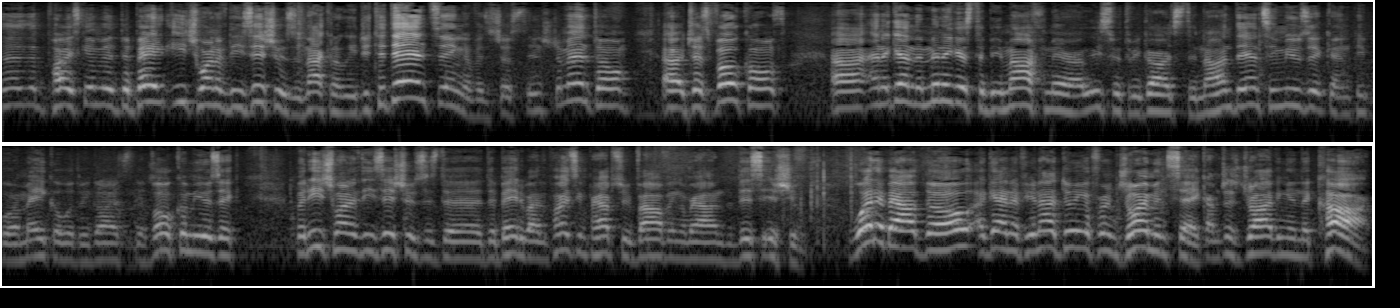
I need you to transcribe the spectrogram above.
uh, the parties can debate each one of these issues is not going to lead you to dancing if it's just instrumental, uh, just vocals. Uh, and again, the minhag is to be machmir, at least with regards to non-dancing music, and people are makel with regards to the vocal music. But each one of these issues is the, debated by the parties, perhaps revolving around this issue. What about though? Again, if you're not doing it for enjoyment's sake, I'm just driving in the car.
